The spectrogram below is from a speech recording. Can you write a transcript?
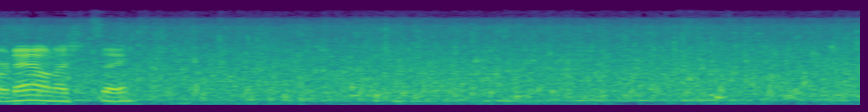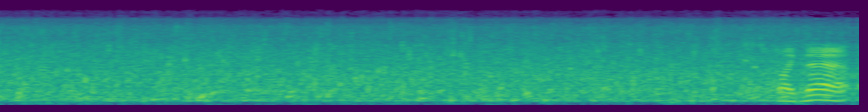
or down I should say. Like that,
